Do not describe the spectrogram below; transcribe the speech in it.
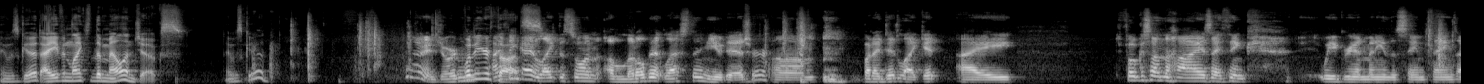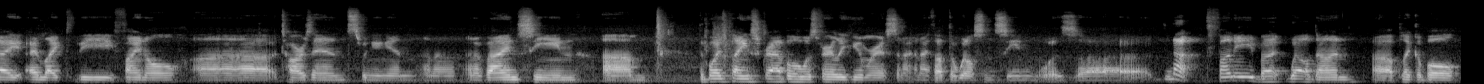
It was good. I even liked the melon jokes. It was good. All right, Jordan. What are your thoughts? I think I thoughts? like this one a little bit less than you did. Sure. Um, but I did like it. I to focus on the highs. I think we agree on many of the same things. I, I liked the final uh, Tarzan swinging in on a, on a vine scene. Um, the boys playing Scrabble was fairly humorous, and I, and I thought the Wilson scene was uh, not funny, but well done, uh, applicable,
